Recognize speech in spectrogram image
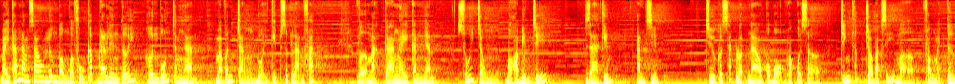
7-8 năm sau, lương bổng và phụ cấp đã lên tới hơn 400 ngàn mà vẫn chẳng đuổi kịp sức lạm phát. Vợ Mạc cả ngày cằn nhằn, Xúi chồng bỏ biên chế, Ra kiếm, ăn riêng. Chưa có sắc luật nào của bộ hoặc của sở Chính thức cho bác sĩ mở phòng mạch tư.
